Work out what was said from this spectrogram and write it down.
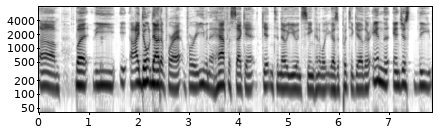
Um, but the I don't doubt it for for even a half a second. Getting to know you and seeing kind of what you guys have put together, and the and just the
